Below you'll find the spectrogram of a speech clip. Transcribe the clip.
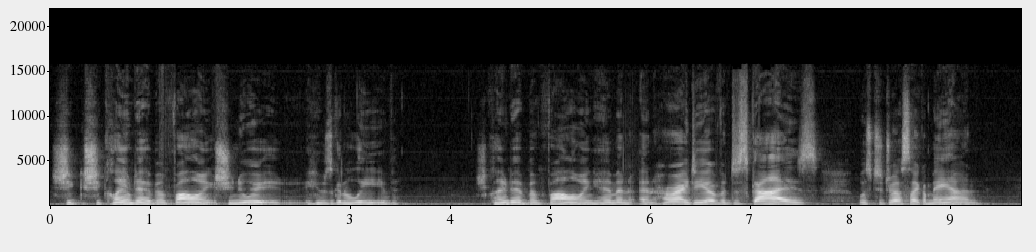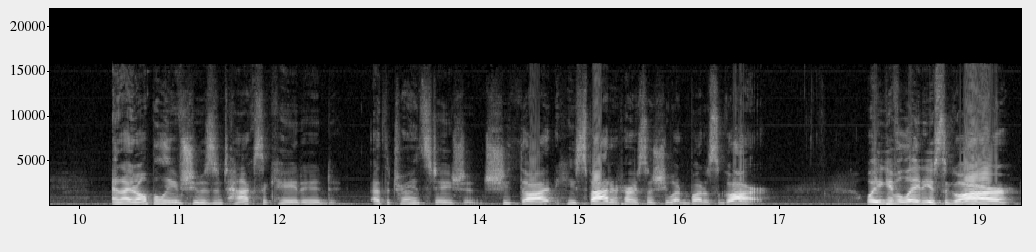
She, she claimed to have been following, she knew he, he was going to leave. She claimed to have been following him, and, and her idea of a disguise was to dress like a man. And I don't believe she was intoxicated at the train station. She thought he spotted her, so she went and bought a cigar. Well, you give a lady a cigar,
